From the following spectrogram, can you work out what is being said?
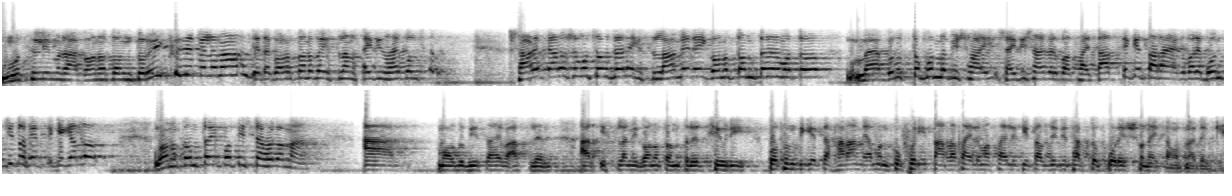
মুসলিমরা গণতন্ত্রই খুঁজে পেল না, যেটা গণতন্ত্র ইসলাম সাইদি ভাই বলছেন। সাড়ে তেরোশো বছর ধরে ইসলামের এই গণতন্ত্রের মতো গুরুত্বপূর্ণ বিষয় সাইদি সাহেবের কথায়, তার থেকে তারা একবারে বঞ্চিত হয়ে থেকে গেল। গণতন্ত্রই প্রতিষ্ঠা হলো না। আর মৌদুদি সাহেব আসলেন, আর ইসলামী গণতন্ত্রের থিওরি, প্রথম দিকে তো হারাম, এমন কুফরি, তার রাসাইল মাসাইল কিতাব যদি থাকতো, পড়ে শোনাইতাম আপনাদেরকে।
